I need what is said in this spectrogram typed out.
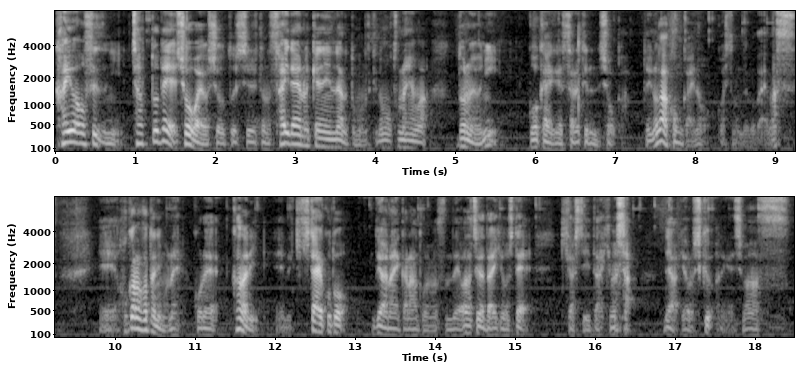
会話をせずにチャットで商売をしようとしている人の最大の懸念になると思うんですけどもその辺はどのようにご解決されてるんでしょうか？というのが今回のご質問でございます、えー、他の方にもねこれかなり聞きたいことではないかなと思いますので私が代表して聞かせていただきました。ではよろしくお願いします。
